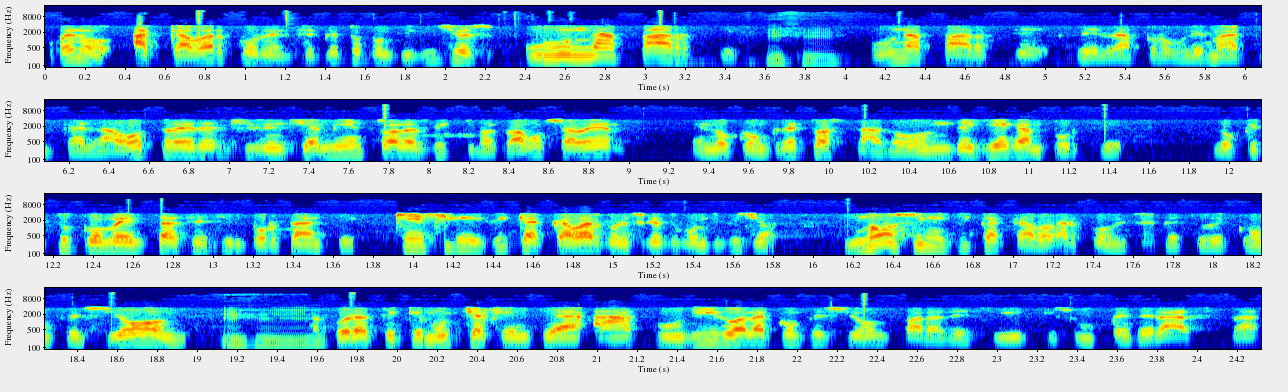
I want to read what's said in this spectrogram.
bueno, acabar con el secreto pontificio es una parte, una parte de la problemática. La otra era el silenciamiento a las víctimas. Vamos a ver en lo concreto hasta dónde llegan, porque lo que tú comentas es importante. ¿Qué significa acabar con el secreto pontificio? No significa acabar con el secreto de confesión. Acuérdate que mucha gente ha, acudido a la confesión para decir que es un pederasta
